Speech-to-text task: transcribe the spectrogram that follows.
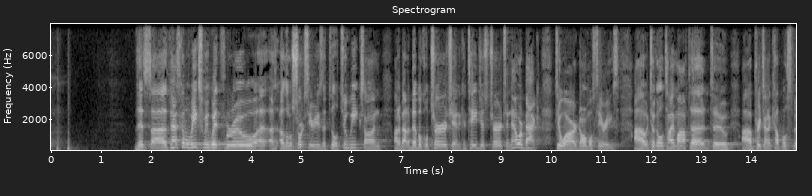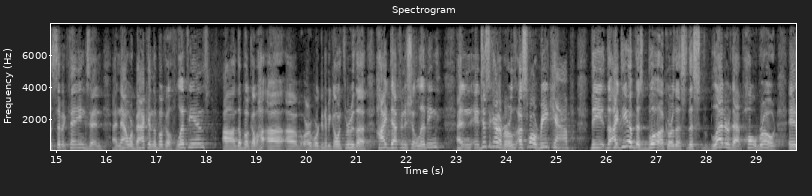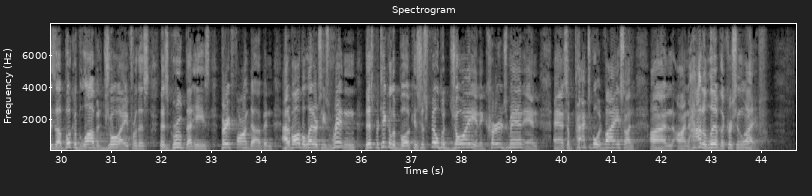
This uh, the past couple weeks, we went through a, a, little short series, a little two weeks on, on about a biblical church and a contagious church, and now we're back to our normal series. Uh, we took a little time off to, to uh, preach on a couple specific things, and, and now we're back in the book of Philippians uh, the book of, uh, or we're going to be going through the high definition living. And, and just to kind of a, a, small recap, the, the idea of this book or this, this letter that Paul wrote is a book of love and joy for this, this group that he's very fond of. And out of all the letters he's written, this particular book is just filled with joy and encouragement and, and some practical advice on, on, on how to live the Christian life.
